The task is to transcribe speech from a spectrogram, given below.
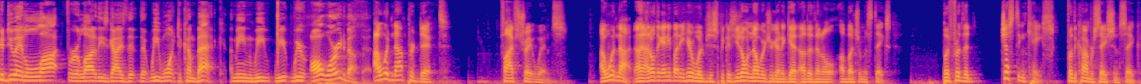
could do a lot for a lot of these guys that, that we want to come back. I mean, we we we're all worried about that. I would not predict five straight wins. I would not. I don't think anybody here would, just because you don't know what you're going to get, other than a, a bunch of mistakes. But for the just in case, for the conversation's sake,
